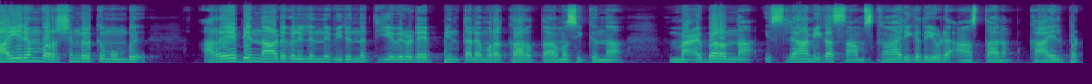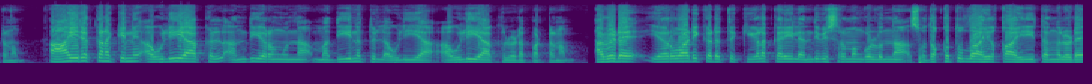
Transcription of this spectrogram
ആയിരം വർഷങ്ങൾക്ക് മുമ്പ് അറേബ്യൻ നാടുകളിൽ നിന്ന് വിരുന്നെത്തിയവരുടെ പിൻതലമുറക്കാർ താമസിക്കുന്ന മഅബർ എന്ന ഇസ്ലാമിക സാംസ്കാരികതയുടെ ആസ്ഥാനം കായൽപട്ടണം. ആയിരക്കണക്കിന് ഔലിയാക്കൾ അന്തിയിറങ്ങുന്ന മദീനത്തുൽ ഔലിയ ഔലിയാക്കളുടെ പട്ടണം. അവിടെ ഏർവാടിക്കടുത്ത് കീളക്കരയിൽ അന്ത്യവിശ്രമം കൊള്ളുന്ന സുദക്കത്തുല്ലാഹിൽ കാഹിരി തങ്ങളുടെ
